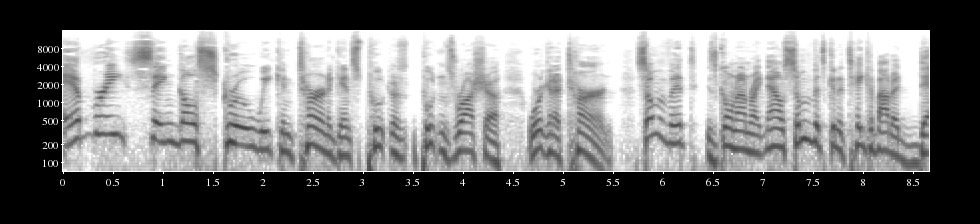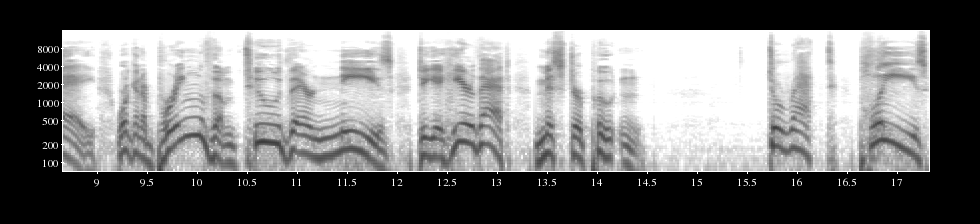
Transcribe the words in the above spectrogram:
every single screw we can turn against Putin's Russia, we're going to turn. Some of it is going on right now. Some of it's going to take about a day. We're going to bring them to their knees. Do you hear that, Mr. Putin? Direct Please,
